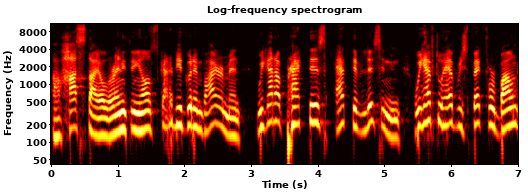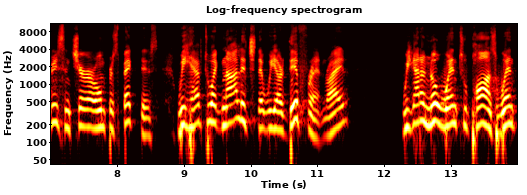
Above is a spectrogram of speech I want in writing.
uh, hostile or anything else. It's got to be a good environment. We got to practice active listening. We have to have respect for boundaries and share our own perspectives. We have to acknowledge that we are different, right? We got to know when to pause. When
